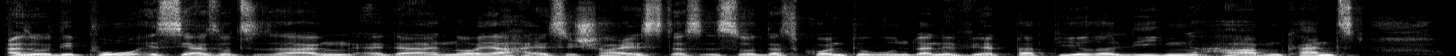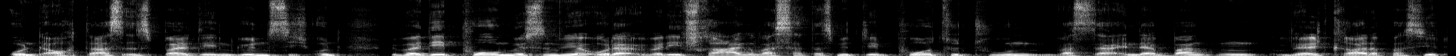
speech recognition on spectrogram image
Also Depot ist ja sozusagen äh, der neue heiße Scheiß. Das ist so das Konto, wo du deine Wertpapiere liegen haben kannst. Und auch das ist bei denen günstig. Und über Depot müssen wir, oder über die Frage, was hat das mit Depot zu tun, was da in der Bankenwelt gerade passiert,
